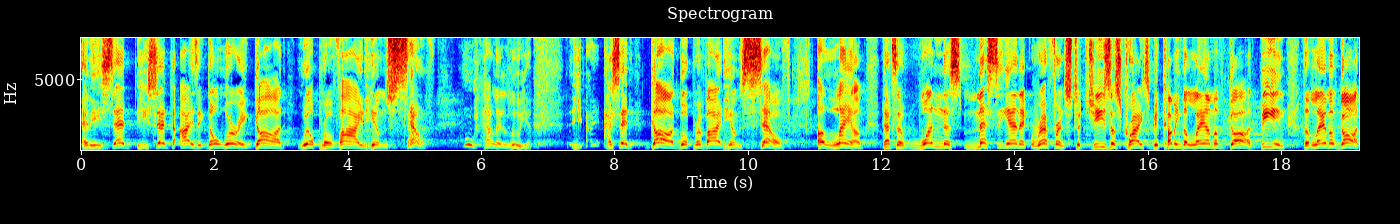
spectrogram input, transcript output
And he said, he said to Isaac, Don't worry, God will provide himself. Ooh, hallelujah. I said, God will provide Himself a lamb. That's a oneness messianic reference to Jesus Christ becoming the Lamb of God, being the Lamb of God,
